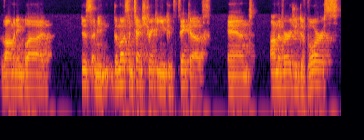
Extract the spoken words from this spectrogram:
vomiting blood, just, I mean, the most intense drinking you can think of. And on the verge of divorce,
